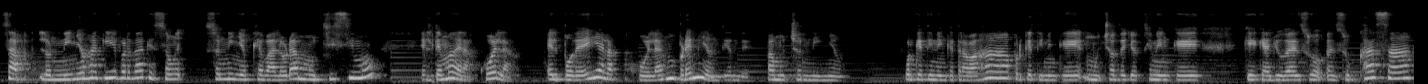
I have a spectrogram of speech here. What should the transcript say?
o sea, los niños aquí es verdad que son son niños que valoran muchísimo el tema de la escuela. El poder ir a la escuela es un premio, ¿entiendes? Para muchos niños. Porque tienen que trabajar, porque tienen que, muchos de ellos tienen que, que, ayudar en, su, en, sus casas,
